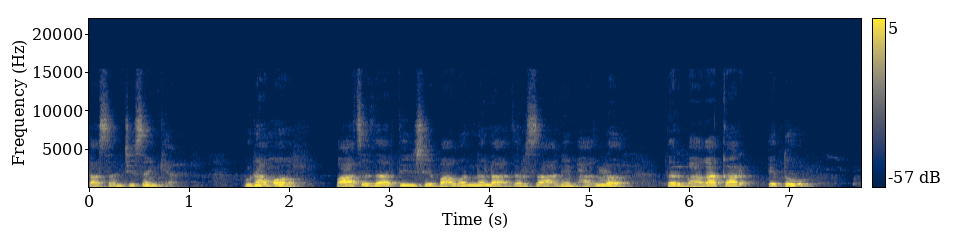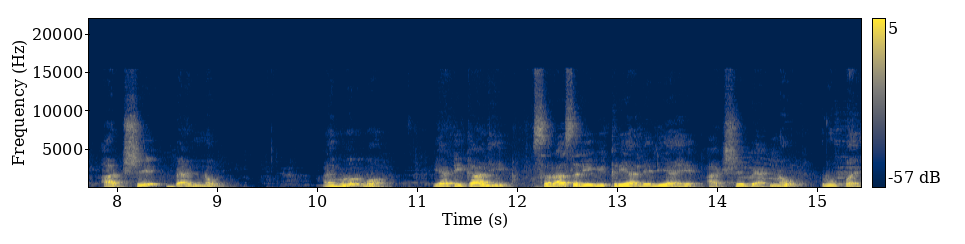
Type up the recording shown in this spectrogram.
तासांची संख्या. पुन्हा मग पाच हजार तीनशे बावन्नला जर सहाने भागलं तर भागाकार येतो आठशे ब्याण्णव. आणि म्हणून मग या ठिकाणी सरासरी विक्री आलेली आहे आठशे ब्याण्णव रुपये.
